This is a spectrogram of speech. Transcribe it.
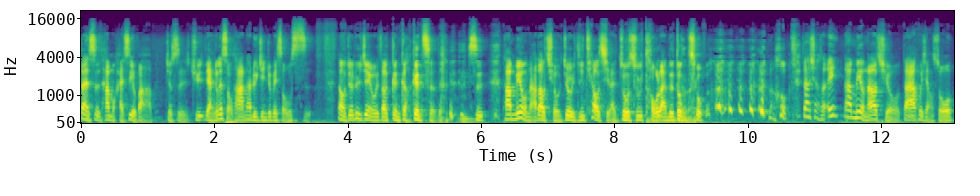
但是他们还是有办法，就是去两个人守他，那绿箭就被守死。但我觉得绿箭有一招更高更扯的，嗯、是他没有拿到球就已经跳起来做出投篮的动作。然后大家想说，哎、欸，那没有拿到球，大家会想说，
